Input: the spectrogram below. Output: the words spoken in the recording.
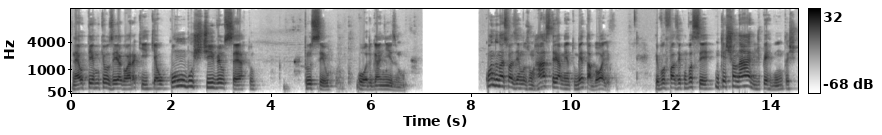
Né? O termo que eu usei agora aqui, que é o combustível certo para o seu organismo. Quando nós fazemos um rastreamento metabólico, eu vou fazer com você um questionário de perguntas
